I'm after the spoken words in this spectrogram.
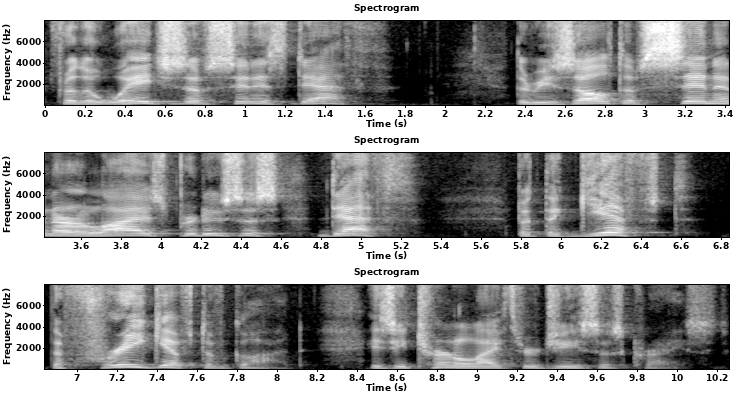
for the wages of sin is death. The result of sin in our lives produces death, but the gift, the free gift of God is eternal life through Jesus Christ.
